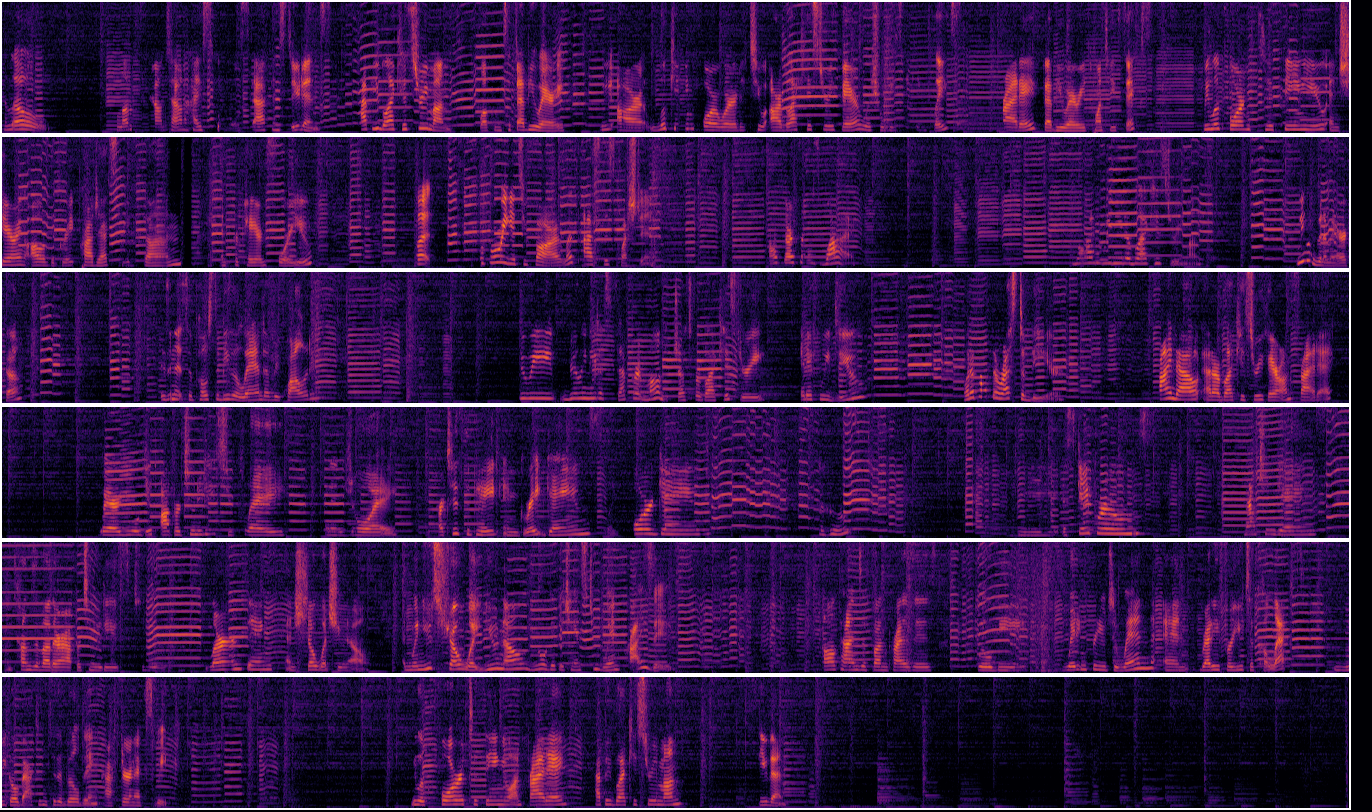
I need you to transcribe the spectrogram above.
Hello, Columbus Downtown High School staff and students. Happy Black History Month. Welcome to February. We are looking forward to our Black History Fair, which will be taking place Friday, February 26th. We look forward to seeing you and sharing all of the great projects we've done and prepared for you. But before we get too far, let's ask this question. Ask ourselves why. Why do we need a Black History Month? We live in America. Isn't it supposed to be the land of equality? Do we really need a separate month just for Black history? And if we do, what about the rest of the year? Find out at our Black History Fair on Friday, where you will get opportunity to play and enjoy, participate in great games like board games, Kahoot, the escape rooms, matching games, and tons of other opportunities to learn things and show what you know. And when you show what you know, you will get the chance to win prizes. All kinds of fun prizes will be waiting for you to win and ready for you to collect. We go back into the building after next week. We look forward to seeing you on Friday. Happy Black History Month. See you then.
